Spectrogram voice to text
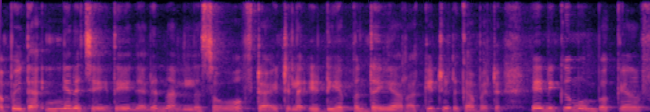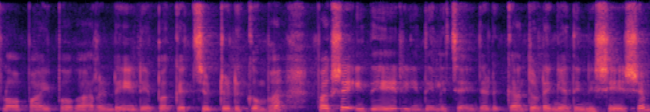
അപ്പോൾ ഇത് ഇങ്ങനെ ചെയ്ത് കഴിഞ്ഞാൽ നല്ല സോഫ്റ്റ് ആയിട്ടുള്ള ഇടിയപ്പം തയ്യാറാക്കിയിട്ട് എടുക്കാൻ പറ്റും. എനിക്ക് മുമ്പൊക്കെ ഫ്ലോപ്പായി പോകാറുണ്ട് ഇടിയപ്പമൊക്കെ ചുട്ടെടുക്കുമ്പോൾ പക്ഷേ ഇതേ രീതിയിൽ ചെയ്തെടുക്കാൻ തുടങ്ങിയതിന് ശേഷം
